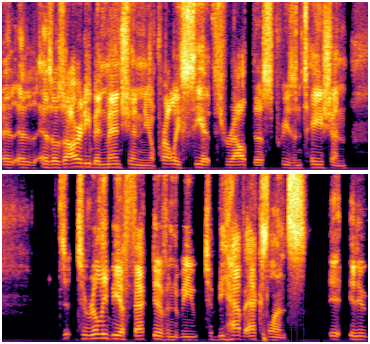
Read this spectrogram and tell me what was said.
as, as has already been mentioned, you'll probably see it throughout this presentation to, to really be effective and to be to be have excellence it, it,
